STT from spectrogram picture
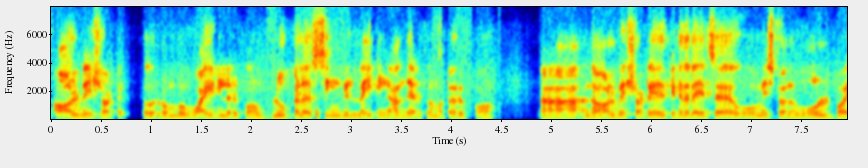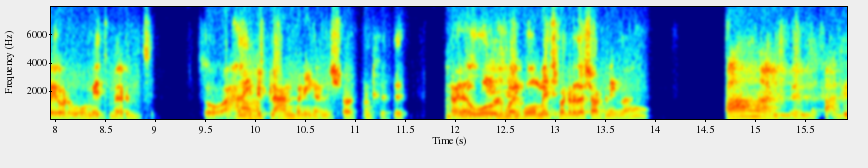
ஆல்வே ஷாட் ஒரு ரொம்ப வைட்ல இருக்கும் ப்ளூ கலர் சிங்கிள் லைட்டிங் அந்த இடத்துல மட்டும் இருக்கும். அந்த ஆல்வே ஷாட் கிட்டத்தட்ட இட்ஸ் ஓமேஜ் டு அந்த ஓல்ட் பாயோட ஓமேஜ் மாதிரி இருந்துச்சு. ஸோ அதை எப்படி பிளான் பண்ணீங்க அந்த ஷாட் பண்றது ஓல்ட் பாய் ஓமேஜ் பண்றதா ஷாட் பண்ணீங்களா? ஆஹா இல்ல இல்ல. அது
